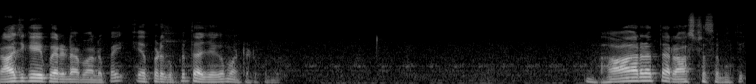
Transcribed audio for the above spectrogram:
రాజకీయ పరిణామాలపై ఎప్పటికప్పుడు తాజాగా మాట్లాడుకుందాం. భారత రాష్ట్ర సమితి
